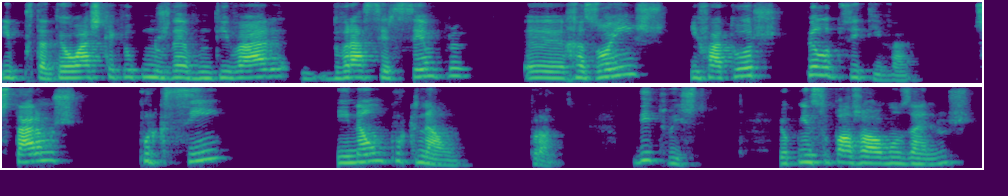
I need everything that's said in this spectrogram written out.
E, portanto, eu acho que aquilo que nos deve motivar deverá ser sempre uh, razões e fatores pela positiva estarmos porque sim e não porque não. Pronto. Dito isto, eu conheço o Paulo já há alguns anos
